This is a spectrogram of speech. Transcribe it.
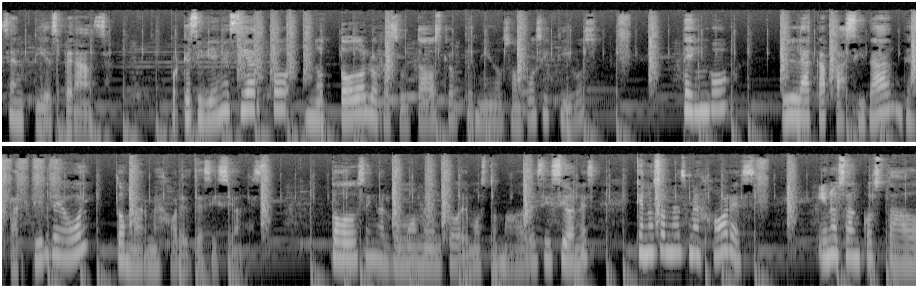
sentí esperanza porque si bien es cierto, no todos los resultados que he obtenido son positivos, tengo la capacidad de a partir de hoy tomar mejores decisiones. Todos en algún momento hemos tomado decisiones que no son las mejores y nos han costado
